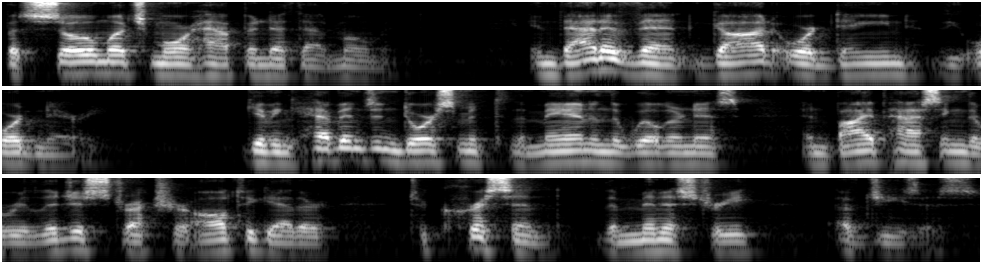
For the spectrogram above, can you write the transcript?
But so much more happened at that moment. In that event, God ordained the ordinary, giving heaven's endorsement to the man in the wilderness and bypassing the religious structure altogether to christen the ministry of Jesus.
